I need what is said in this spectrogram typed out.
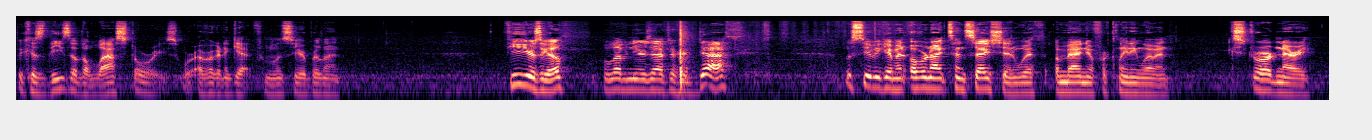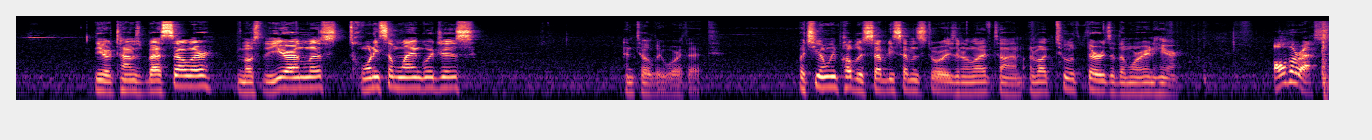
Because these are the last stories we're ever going to get from Lucia Berlin. A few years ago, 11 years after her death, Lucia became an overnight sensation with A Manual for Cleaning Women. Extraordinary. New York Times bestseller, most of the year on list, 20 some languages, and totally worth it. But she only published 77 stories in her lifetime, and about two thirds of them were in here. All the rest,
